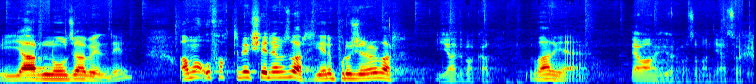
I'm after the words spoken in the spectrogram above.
Yarın ne olacağı belli değil. Ama ufak tefek şeylerimiz var. Yeni projeler var. İyi hadi bakalım. Var yani. Devam ediyorum o zaman diğer soruyu.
